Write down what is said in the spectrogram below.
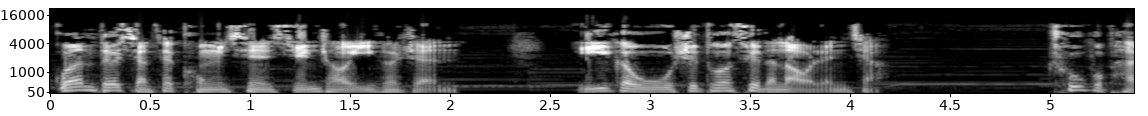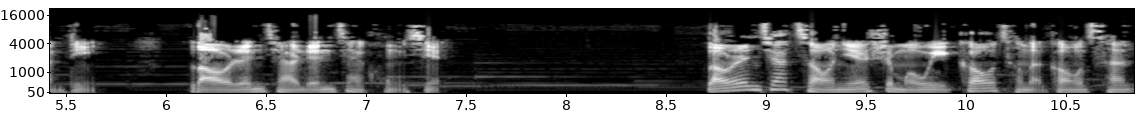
关德想在孔县寻找一个人，一个五十多岁的老人家，初步判定。老人家人在孔县。老人家早年是某位高层的高参，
